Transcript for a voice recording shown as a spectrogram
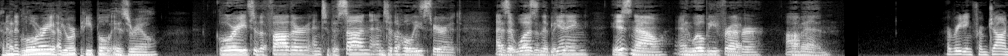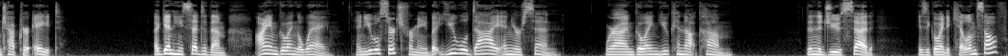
and the glory of your people Israel. Glory to the Father, and to the Son, and to the Holy Spirit, as it was in the beginning, is now, and will be forever. Amen. A reading from John chapter 8. Again he said to them, I am going away, and you will search for me, but you will die in your sin. Where I am going, you cannot come. Then the Jews said, Is he going to kill himself?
